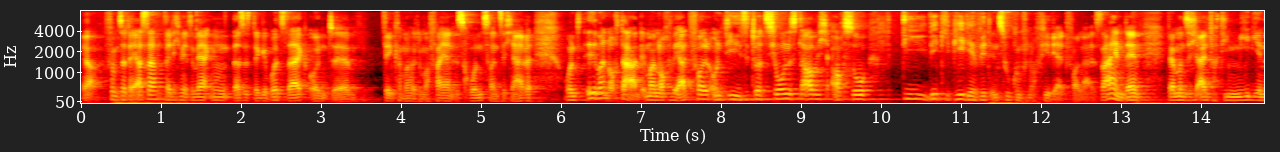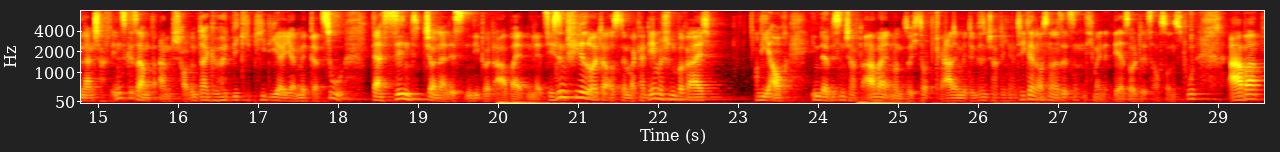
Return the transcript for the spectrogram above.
ja, 15.01. werde ich mir jetzt merken, das ist der Geburtstag und äh, den kann man heute mal feiern, ist rund 20 Jahre und immer noch da, immer noch wertvoll. Und die Situation ist, glaube ich, auch so, die Wikipedia wird in Zukunft noch viel wertvoller sein. Denn wenn man sich einfach die Medienlandschaft insgesamt anschaut, und da gehört Wikipedia ja mit dazu, das sind Journalisten, die dort arbeiten letztlich. Es sind viele Leute aus dem akademischen Bereich, die auch in der Wissenschaft arbeiten und sich dort gerade mit den wissenschaftlichen Artikeln auseinandersetzen. Ich meine, wer sollte es auch sonst tun? Aber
